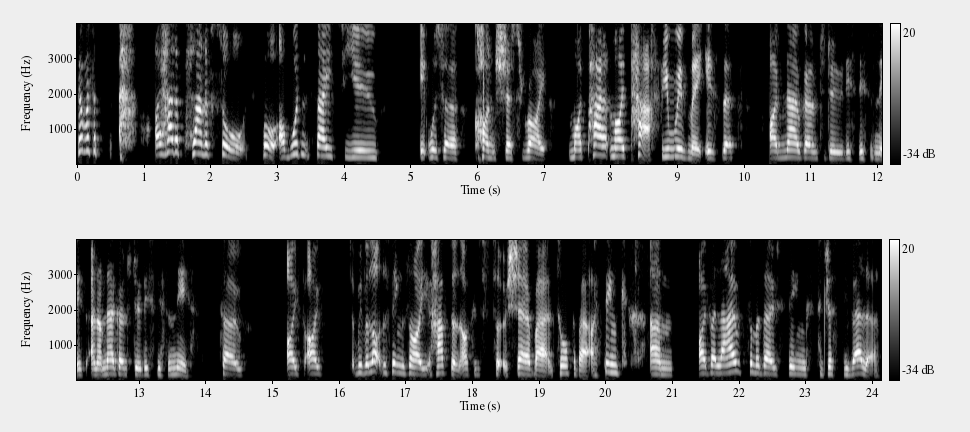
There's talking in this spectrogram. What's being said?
there was a. I had a plan of sorts, but I wouldn't say to you it was a conscious right. My path, my path, you with me, is that I'm now going to do this, this, and this, and I'm now going to do this, this, and this. So I've, I've, with a lot of the things I have done, I can sort of share about and talk about. I think um, I've allowed some of those things to just develop,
